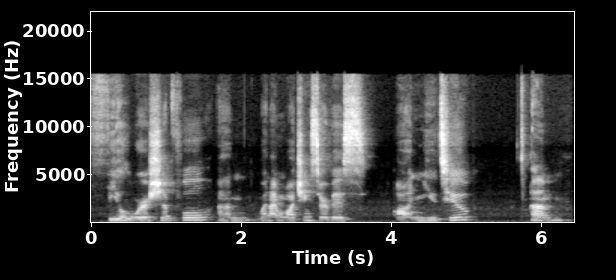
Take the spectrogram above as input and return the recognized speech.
feel worshipful um, when I'm watching service on YouTube? Um,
